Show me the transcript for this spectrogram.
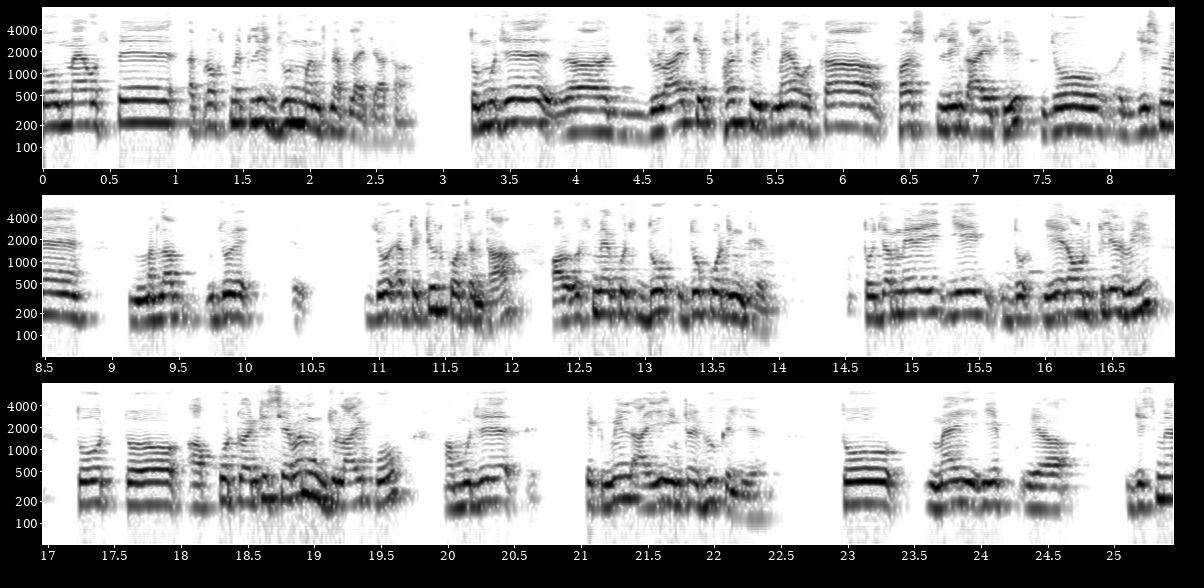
तो मैं उस पर अप्रोक्सीमेटली जून मंथ में अप्लाई किया था। तो मुझे जुलाई के फ़र्स्ट वीक में उसका फ़र्स्ट लिंक आई थी, जो, जिसमें मतलब जो जो एप्टीट्यूड क्वेश्चन था और उसमें कुछ दो दो कोडिंग थे। तो जब मेरे ये दो, ये राउंड क्लियर हुई तो तो आपको 27 जुलाई को मुझे एक मेल आई इंटरव्यू के लिए। तो मैं ये जिसमें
